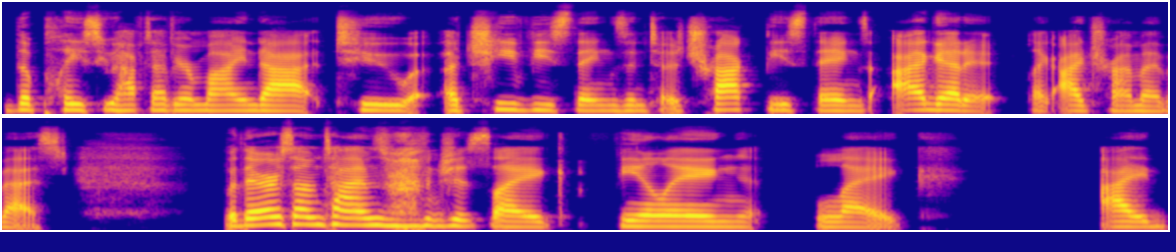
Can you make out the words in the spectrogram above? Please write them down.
the place you have to have your mind at to achieve these things and to attract these things. I get it. Like I try my best. But there are some times where I'm just like feeling like I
